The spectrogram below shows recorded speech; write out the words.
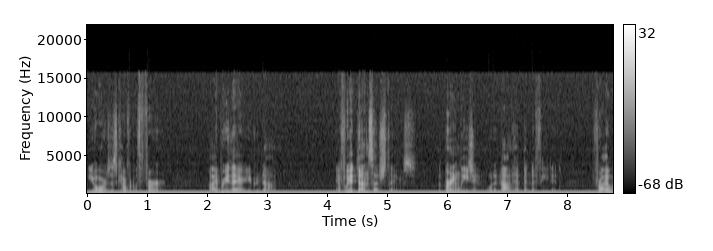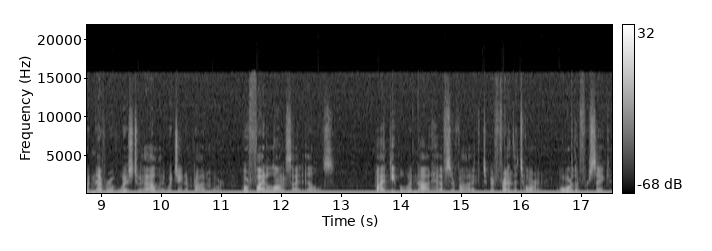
yours is covered with fur. I breathe air, you do not. If we had done such things, the Burning Legion would not have been defeated, for I would never have wished to ally with Jaina Proudmoore, or fight alongside elves. My people would not have survived to befriend the Tauren or the Forsaken.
